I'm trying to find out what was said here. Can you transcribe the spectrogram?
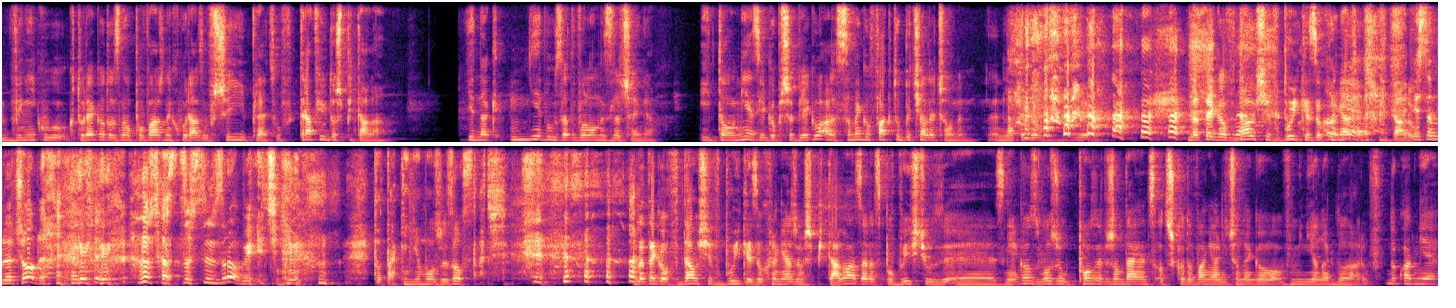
w wyniku którego doznał poważnych urazów szyi i pleców. Trafił do szpitala. Jednak nie był zadowolony z leczenia. I to nie z jego przebiegu, ale z samego faktu bycia leczonym. Dlatego, w, dlatego wdał się w bójkę z ochroniarzem w szpitalu. jestem leczony. Czas coś z tym zrobić. To taki nie może zostać. Dlatego wdał się w bójkę z ochroniarzem w szpitalu, a zaraz po wyjściu z, e, z niego złożył pozew żądając odszkodowania liczonego w milionach dolarów. Dokładnie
